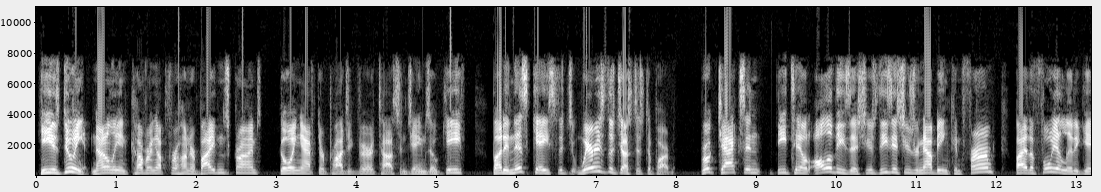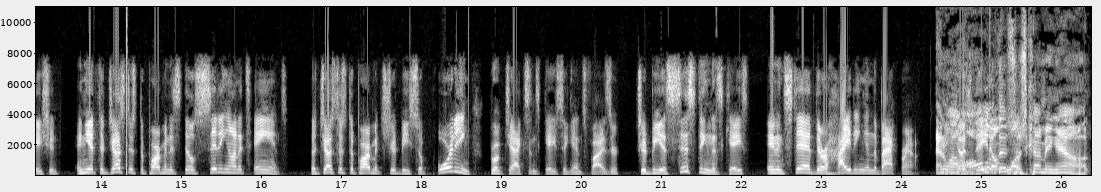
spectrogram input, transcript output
He is doing it not only in covering up for Hunter Biden's crimes, going after Project Veritas and James O'Keefe, but in this case, the, where is the Justice Department? Brook Jackson detailed all of these issues. These issues are now being confirmed by the FOIA litigation, and yet the Justice Department is still sitting on its hands. The Justice Department should be supporting Brook Jackson's case against Pfizer, should be assisting this case, and instead they're hiding in the background. And while all of this want- is coming out,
